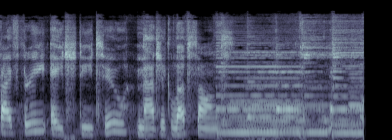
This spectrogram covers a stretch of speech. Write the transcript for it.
1053 HD2 Magic Love Songs.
